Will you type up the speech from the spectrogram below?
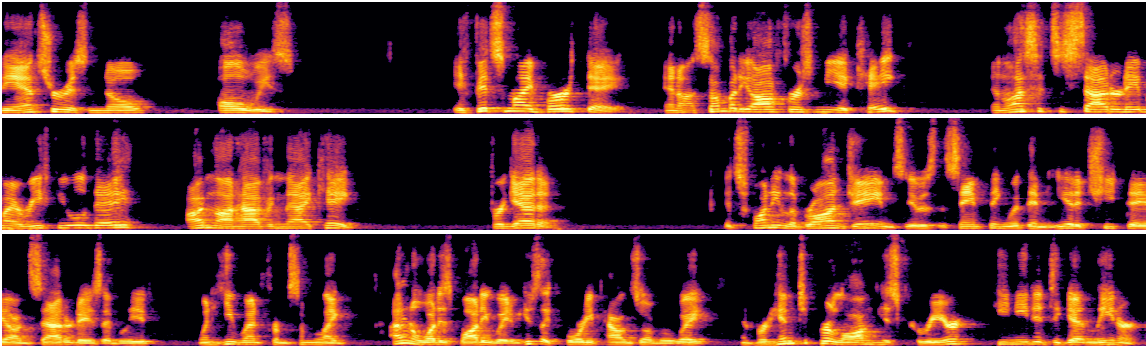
the answer is no, always. If it's my birthday and uh, somebody offers me a cake, unless it's a Saturday, my refuel day, I'm not having that cake. Forget it. It's funny, LeBron James, it was the same thing with him. He had a cheat day on Saturdays, I believe, when he went from something like, I don't know what his body weight, he was like 40 pounds overweight. And for him to prolong his career, he needed to get leaner.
